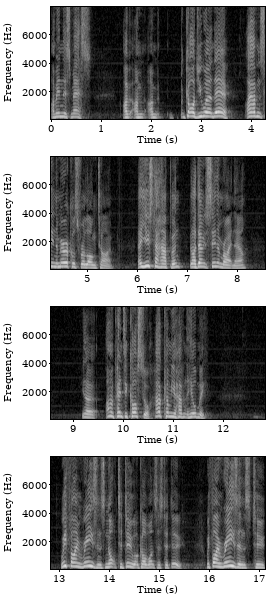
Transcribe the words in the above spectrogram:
I'm in this mess. I'm, I'm, I'm, God, you weren't there. I haven't seen the miracles for a long time. They used to happen, but I don't see them right now. You know, I'm a Pentecostal. How come you haven't healed me? We find reasons not to do what God wants us to do. We find reasons to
